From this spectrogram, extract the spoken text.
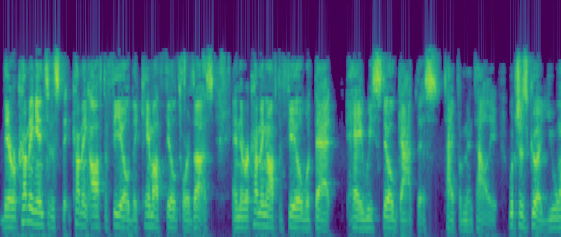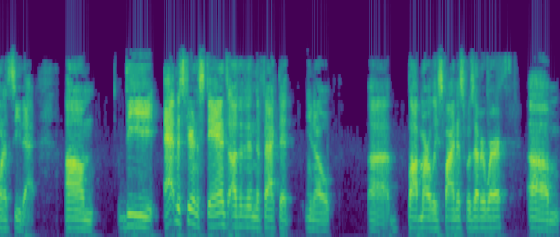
They were coming into the st- coming off the field. They came off the field towards us, and they were coming off the field with that "Hey, we still got this" type of mentality, which is good. You want to see that. Um, the atmosphere in the stands, other than the fact that you know uh, Bob Marley's finest was everywhere, um,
